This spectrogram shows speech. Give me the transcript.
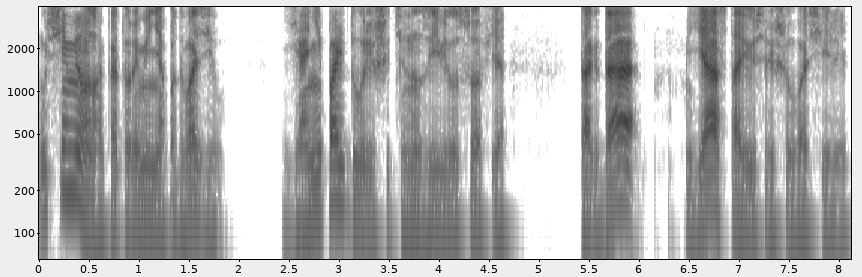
У Семена, который меня подвозил». «Я не пойду», — решительно заявила Софья. «Тогда я остаюсь», — решил Василий.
